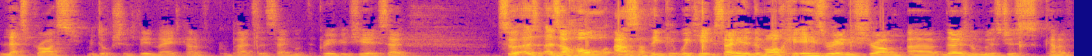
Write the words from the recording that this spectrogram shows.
less price reductions being made kind of compared to the same month the previous year. So, so as, as a whole, as I think we keep saying, the market is really strong. Uh, those numbers just kind of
